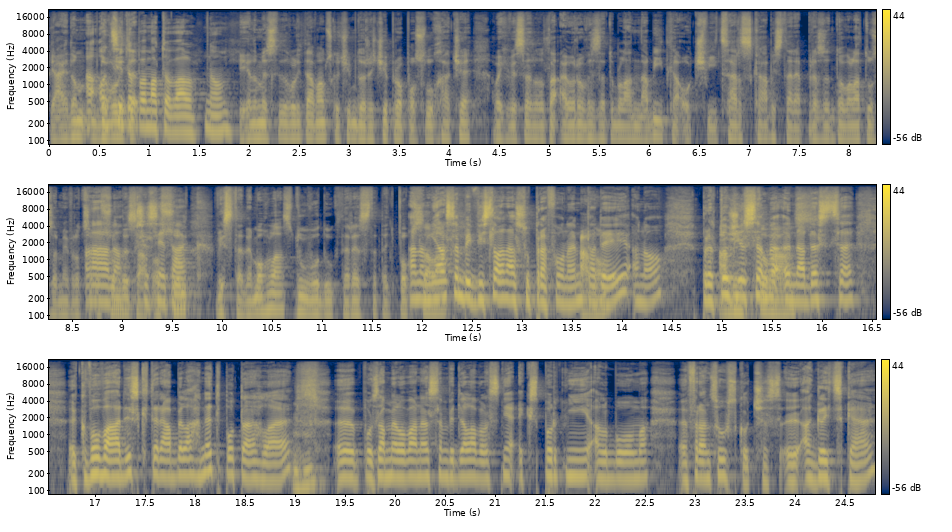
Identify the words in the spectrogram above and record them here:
Já jenom a on si to pamatoval. No. Jenom jestli dovolíte, já vám skočím do řeči pro posluchače, abych vysvětlil, ta Eurovize to byla nabídka od Švýcarska, abyste reprezentovala tu zemi v roce Ano, 88. přesně tak. Vy jste nemohla z důvodů, které jste teď popsala. Ano, měla jsem být vyslaná suprafonem Ano. tady, ano, protože jsem vás? na desce Kvovádis, která byla hned po téhle, Mhm. mm-hmm. po zamilované jsem vydala vlastně exportní album eh, francouzsko-anglické,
